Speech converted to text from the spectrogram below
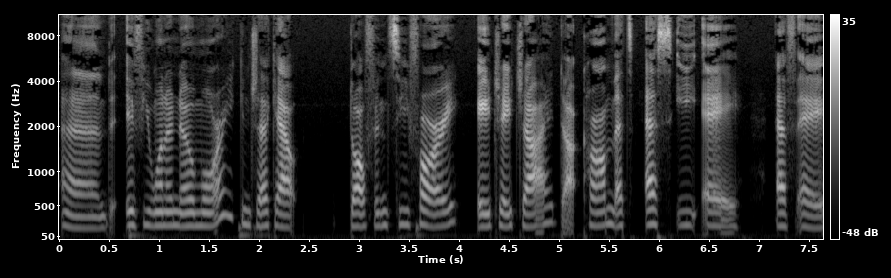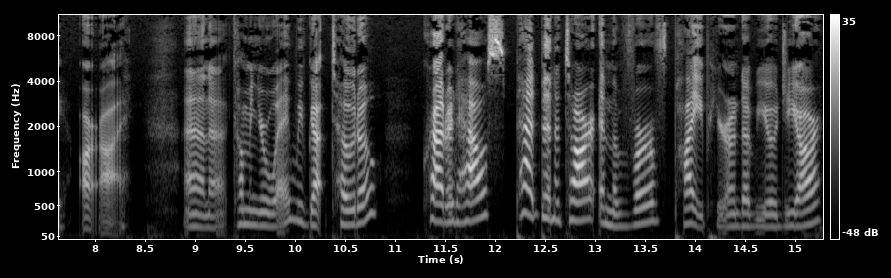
And if you want to know more, you can check out Dolphin Seafari, HHI.com. That's S E A F A R I. And uh, coming your way, we've got Toto, Crowded House, Pat Benatar, and the Verve Pipe here on WOGR.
